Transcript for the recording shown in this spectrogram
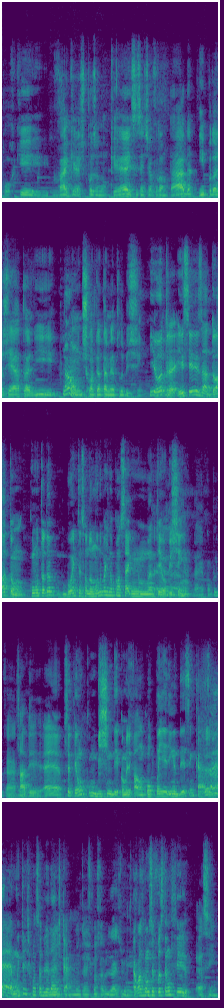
Porque vai que a esposa não quer e se sente afrontada e projeta ali Não. um descontentamento no bichinho. E outra, e se eles adotam com toda boa intenção do mundo, mas não conseguem manter o bichinho? É complicado. Sabe? É, você ter um, um bichinho dele, como ele fala, um companheirinho desse em casa é, muita responsabilidade, Muita, cara. muita responsabilidade mesmo. É quase como se fosse ter um filho. É assim.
